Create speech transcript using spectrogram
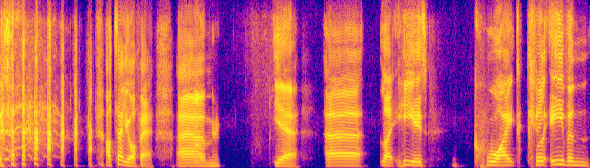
I'll tell you off air. Um, Yeah, uh, like he is quite cle even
